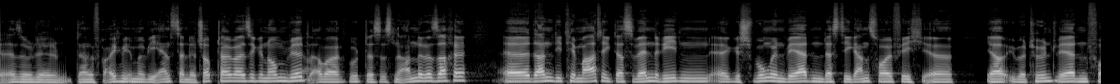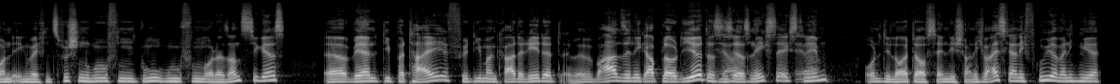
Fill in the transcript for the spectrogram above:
also da frage ich mich immer, wie ernst dann der Job teilweise genommen wird. Ja. Aber gut, das ist eine andere Sache. Ja. Äh, dann die Thematik, dass wenn Reden äh, geschwungen werden, dass die ganz häufig äh, ja, übertönt werden von irgendwelchen Zwischenrufen, Buhrufen oder sonstiges. Äh, während die Partei, für die man gerade redet, äh, wahnsinnig applaudiert. Das ist ja das nächste Extrem. Und die Leute aufs Handy schauen. Ich weiß gar nicht, früher, wenn ich mir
